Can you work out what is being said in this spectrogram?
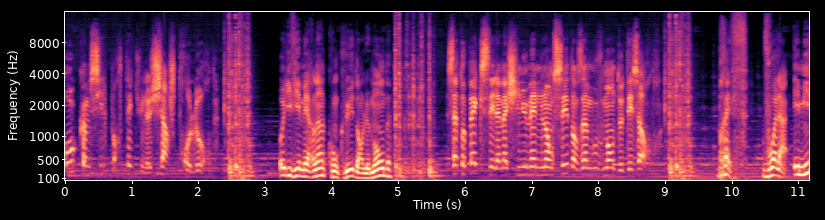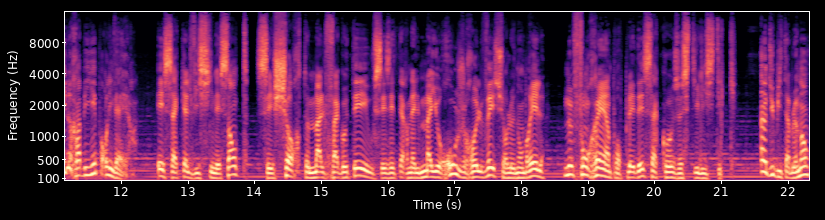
haut comme s'il portait une charge trop lourde. Olivier Merlin conclut dans Le Monde Zatopek, c'est la machine humaine lancée dans un mouvement de désordre. Bref, voilà Émile rhabillé pour l'hiver. Et sa calvitie naissante, ses shorts mal fagotés ou ses éternels maillots rouges relevés sur le nombril ne font rien pour plaider sa cause stylistique. Indubitablement,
